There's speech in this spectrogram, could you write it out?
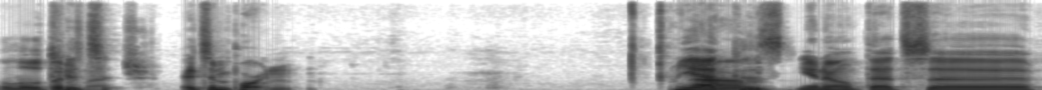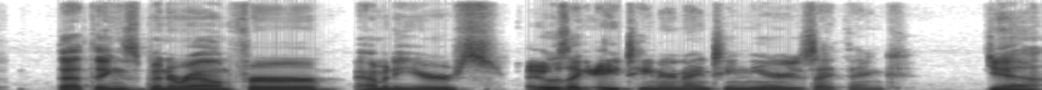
a little But too it's- much It's important. yeah um, because you know that's uh that thing's been around for how many years It was like 18 or 19 years, I think. yeah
